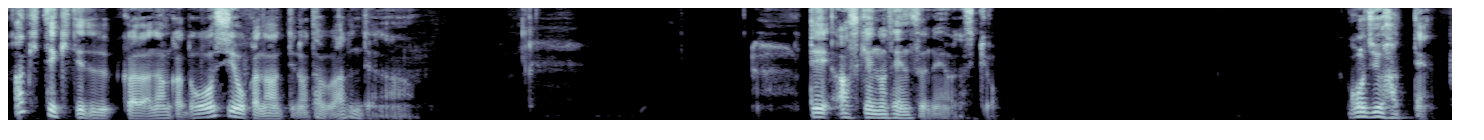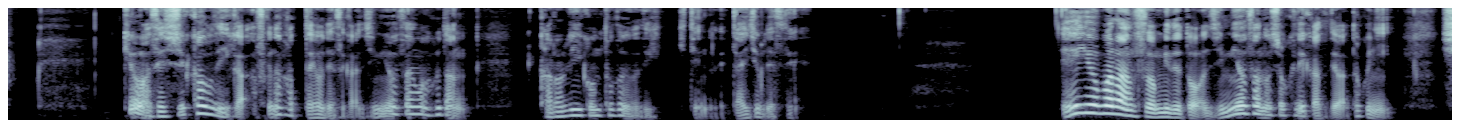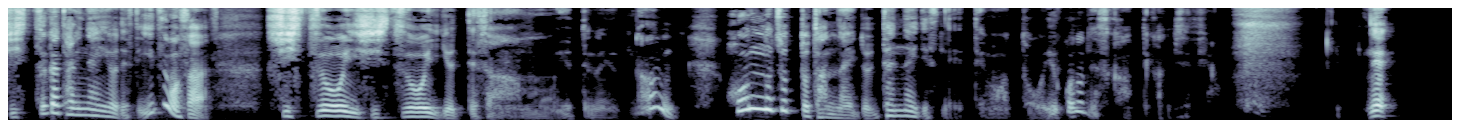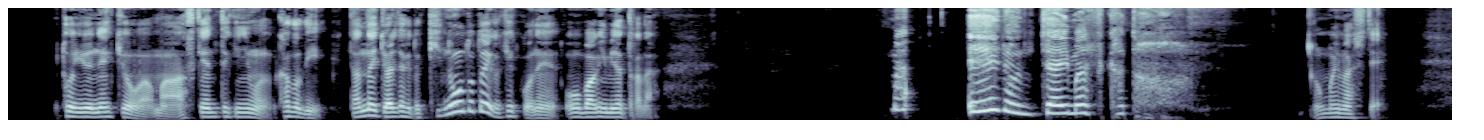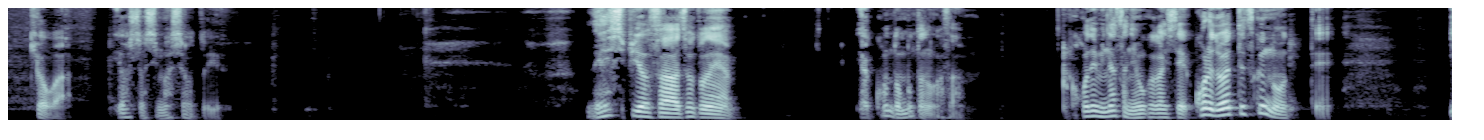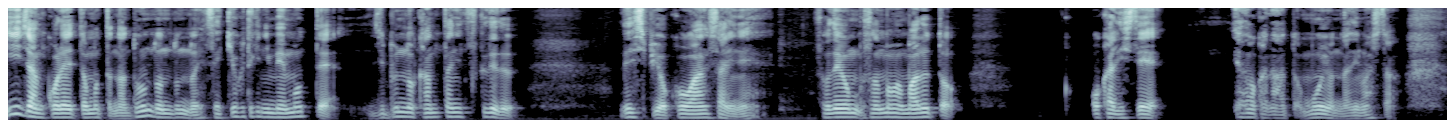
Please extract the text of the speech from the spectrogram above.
飽きてきてるからなんかどうしようかなっていうのは多分あるんだよな。で、アスケンの点数ね、私今日。58点。今日は摂取カロリーが少なかったようですが、ジミオさんは普段カロリーコントロールできているので大丈夫ですね。栄養バランスを見ると、ジミオさんの食生活では特に脂質が足りないようです。いつもさ、脂質多い、脂質多い言ってさ、もう言ってんのよ。なん、ほんのちょっと足んないと足んないですね。ってもどういうことですかって感じですよ。ね。というね、今日はまあ、アスケン的にもカロリー足んないって言われたけど、昨日、とといが結構ね、オーバー気味だったかな。ま、ええー、飲んちゃいますかと、思いまして、今日はよしとしましょうという。レシピをさ、ちょっとね、いや、今度思ったのがさ、ここで皆さんにお伺いして、これどうやって作るのって、いいじゃんこれって思ったのは、どんどんどんどん積極的にメモって、自分の簡単に作れるレシピを考案したりね、それをそのまままるっとお借りしてやろうかなと思うようになりました。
